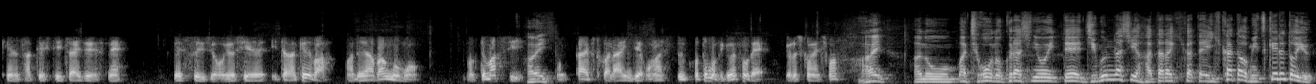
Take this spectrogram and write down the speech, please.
検索していただいてですね、メッセージをお寄せいただければ、まあ、電話番号も載ってますし、はいスカイプとか LINE でお話しすることもできますので、よろしくお願いします。はい。あの、まあ、地方の暮らしにおいて自分らしい働き方や生き方を見つけるという、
